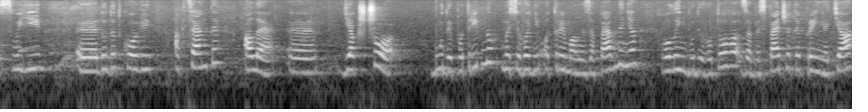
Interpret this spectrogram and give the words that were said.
свої е, додаткові акценти. Але е, якщо буде потрібно, ми сьогодні отримали запевнення, Волинь буде готова забезпечити прийняття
